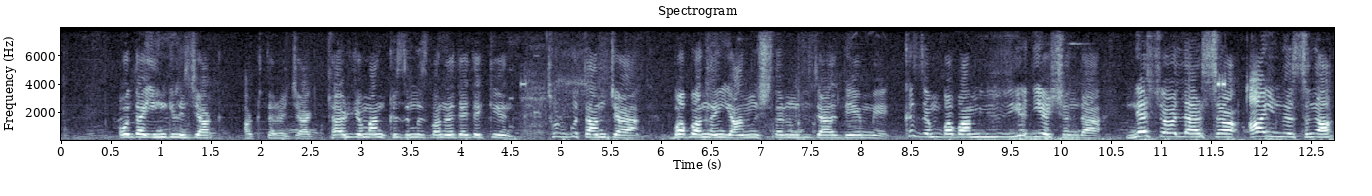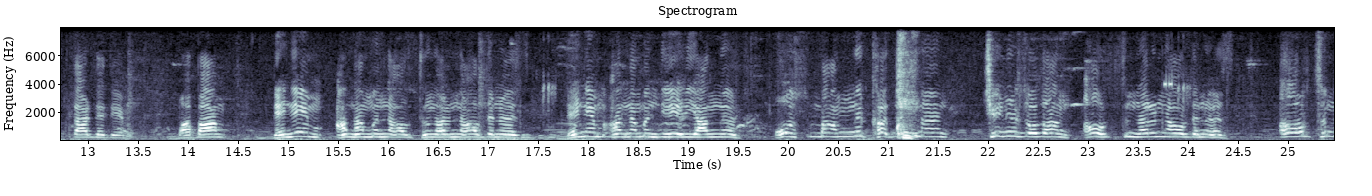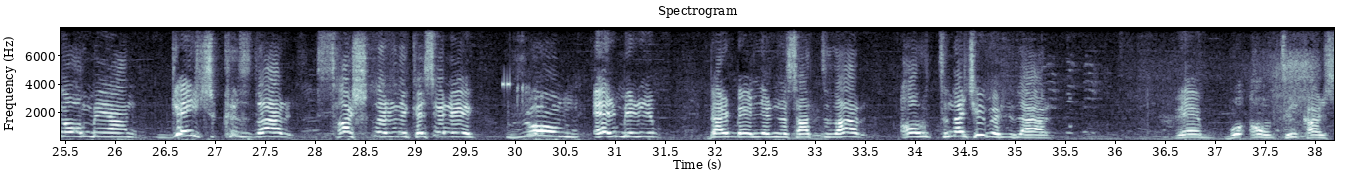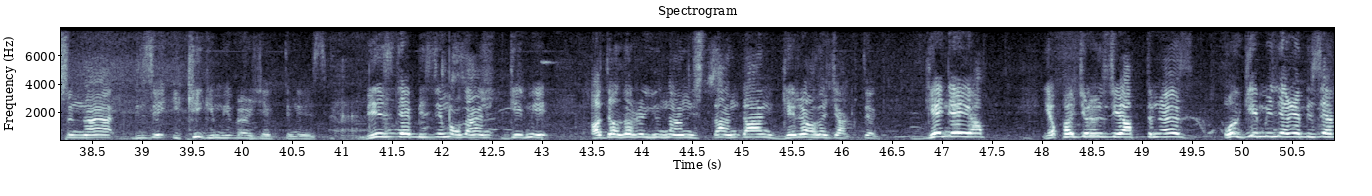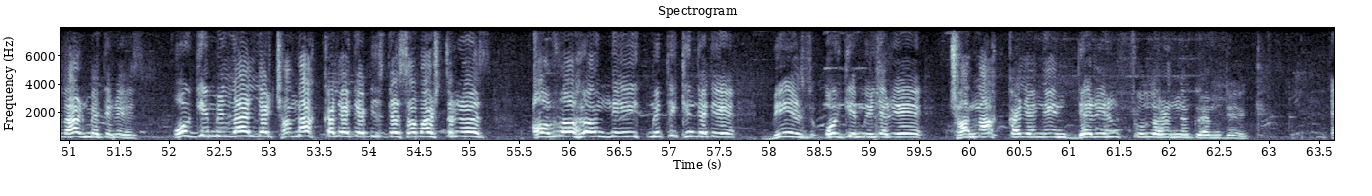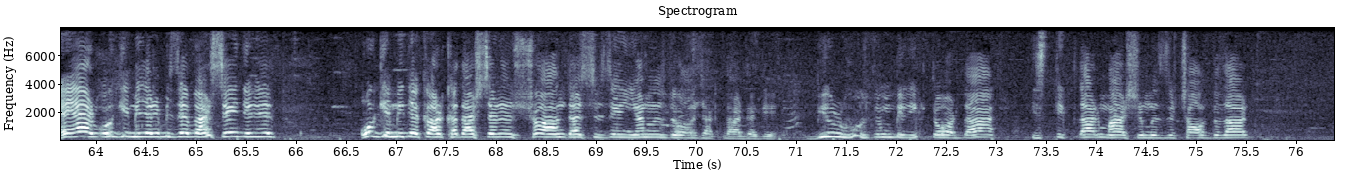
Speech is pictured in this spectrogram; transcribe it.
O da İngilizce ak- aktaracak. Tercüman kızımız bana dedi ki Turgut amca babanın yanlışlarını düzeldi mi? Kızım babam 107 yaşında. Ne söylerse aynısını aktar dedim. Babam benim anamın altınlarını aldınız. Benim anamın değil yalnız Osmanlı kadının çiniz olan altınlarını aldınız. Altın olmayan genç kızlar saçlarını keserek Rum, Ermeni berberlerine sattılar. Altına çevirdiler. Ve bu altın karşısına bize iki gemi verecektiniz. Biz de bizim olan gemi adaları Yunanistan'dan geri alacaktık. Gene yap, yapacağınızı yaptınız. O gemilere bize vermediniz. O gemilerle Çanakkale'de bizde savaştınız. Allah'ın ne hikmeti ki dedi. Biz o gemileri Çanakkale'nin derin sularını gömdük. Eğer o gemileri bize verseydiniz o gemideki arkadaşlarınız şu anda sizin yanınızda olacaklar dedi. Bir huzun birlikte orada İstiklal Marşımızı çaldılar.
